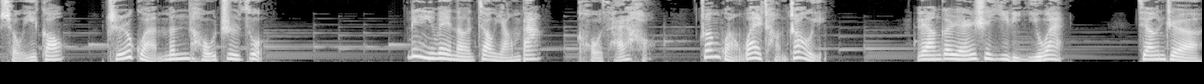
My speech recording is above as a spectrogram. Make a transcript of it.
手艺高，只管闷头制作；另一位呢叫杨八，口才好，专管外场照应。两个人是一里一外，将这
